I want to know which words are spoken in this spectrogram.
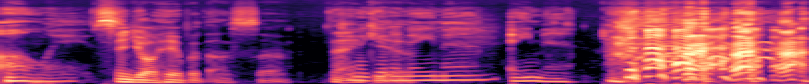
Always And you're here with us, so thank you. Can I you. get an amen? Amen.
